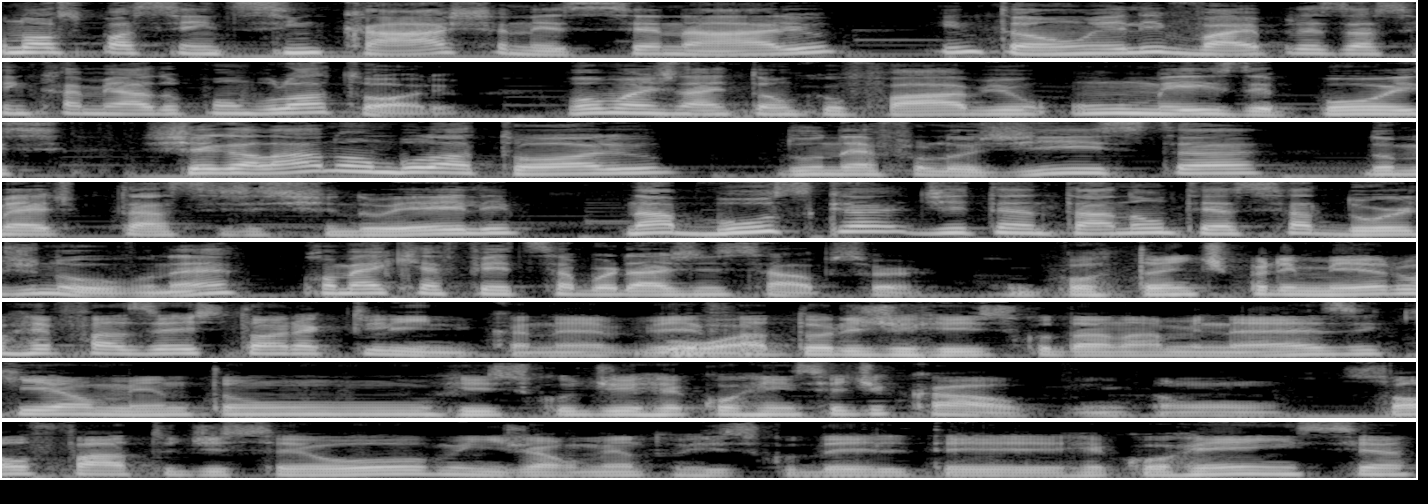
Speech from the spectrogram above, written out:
O nosso paciente se encaixa nesse cenário, então ele vai precisar ser encaminhado para o ambulatório. Vamos imaginar então que o Fábio, um mês depois, chega lá no ambulatório do nefrologista, do médico que está assistindo ele, na busca de tentar não ter essa dor de novo, né? Como é que é feita essa abordagem inicial, professor? Importante primeiro refazer a história clínica, né? Ver Boa. fatores de risco da anamnese que aumentam o risco de recorrência de cálculo. Então, só o fato de ser homem já aumenta o risco dele ter recorrência,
